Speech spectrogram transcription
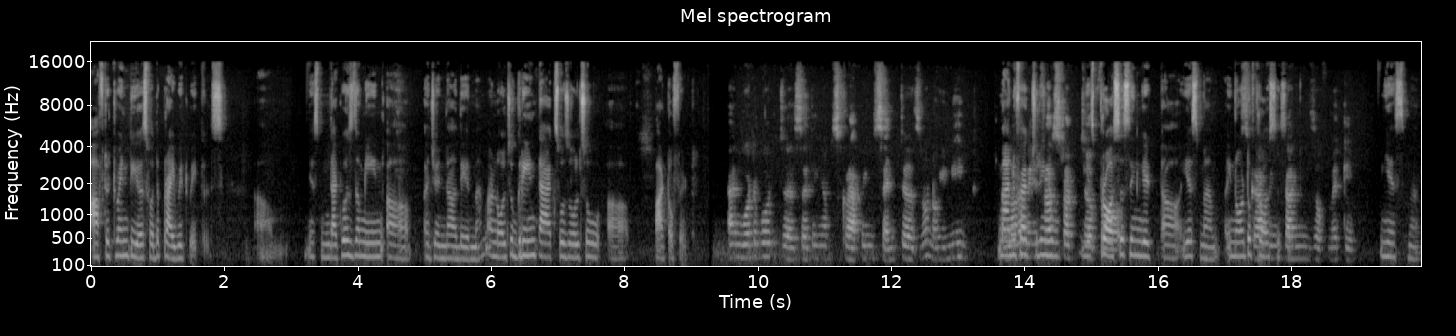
after 20 years for the private vehicles. Um, yes, ma'am. That was the main uh, agenda there, ma'am. And also green tax was also uh, part of it. And what about uh, setting up scrapping centers? No, no, you need a lot of manufacturing infrastructure yes processing it uh, yes ma'am in order to process it tons of metal. yes ma'am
